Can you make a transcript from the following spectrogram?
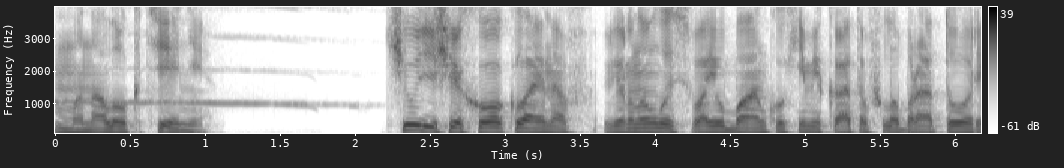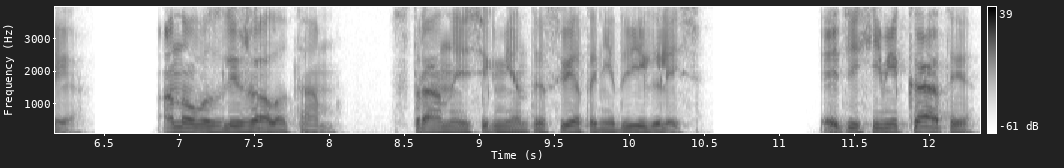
Монолог тени. Чудище Хоклайнов вернулось в свою банку химикатов в лабораторию. Оно возлежало там. Странные сегменты света не двигались. Эти химикаты,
